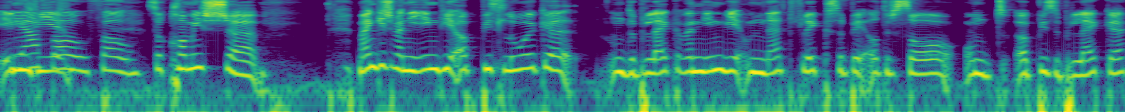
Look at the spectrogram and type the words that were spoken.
irgendwie Ja, voll, voll. so komisch. Äh, manchmal, wenn ich irgendwie etwas schaue und überlege, wenn ich irgendwie um Netflix bin oder so und etwas überlege,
